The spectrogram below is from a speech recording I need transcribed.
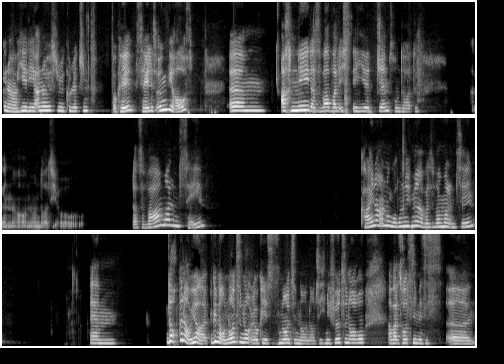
Genau, hier die Anno History Collection. Okay, Sale ist irgendwie raus. Ähm, ach nee, das war, weil ich hier Gems runter hatte. Genau, 39 Euro. Das war mal im Sale. Keine Ahnung, warum nicht mehr, aber das war mal im Sale. Ähm, doch, genau, ja, genau, 19 Euro, okay, es ist 19,99, nicht 14 Euro, aber trotzdem ist es, äh,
